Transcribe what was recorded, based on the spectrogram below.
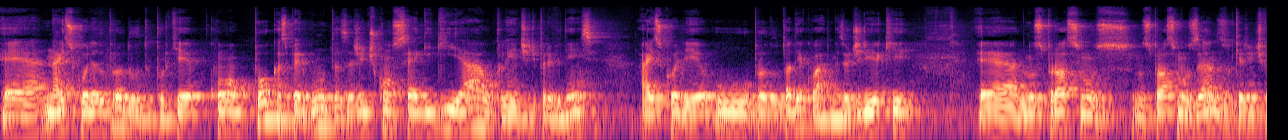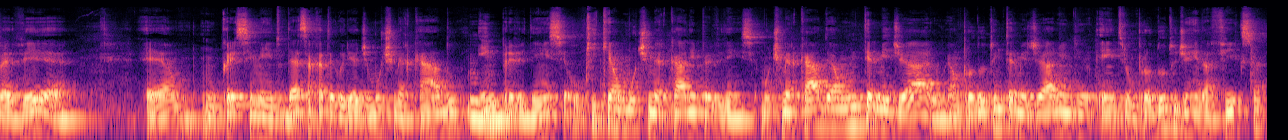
é, na escolha do produto, porque com poucas perguntas a gente consegue guiar o cliente de previdência a escolher o produto adequado. Mas eu diria que é, nos, próximos, nos próximos anos o que a gente vai ver é, é um crescimento dessa categoria de multimercado uhum. em previdência. O que, que é um multimercado em previdência? Multimercado é um intermediário, é um produto intermediário entre, entre um produto de renda fixa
